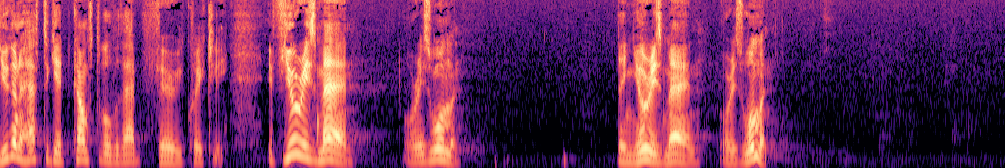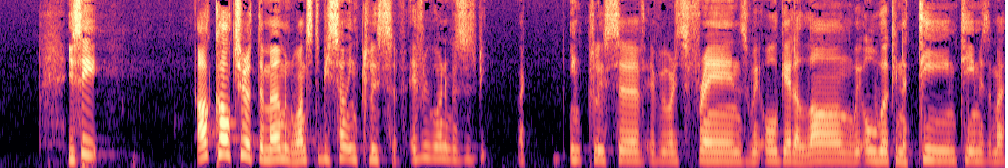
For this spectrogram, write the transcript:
you're going to have to get comfortable with that very quickly. If you're his man or his woman, then you're his man or his woman. You see, our culture at the moment wants to be so inclusive. Everyone must just be like inclusive, everybody's friends, we all get along, we all work in a team, team is the man.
